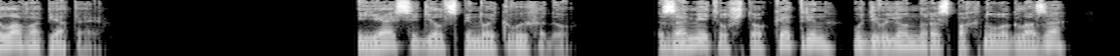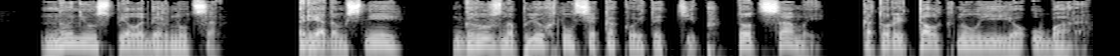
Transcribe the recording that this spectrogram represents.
Глава пятая. Я сидел спиной к выходу. Заметил, что Кэтрин удивленно распахнула глаза, но не успел обернуться. Рядом с ней грузно плюхнулся какой-то тип, тот самый, который толкнул ее у бара.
